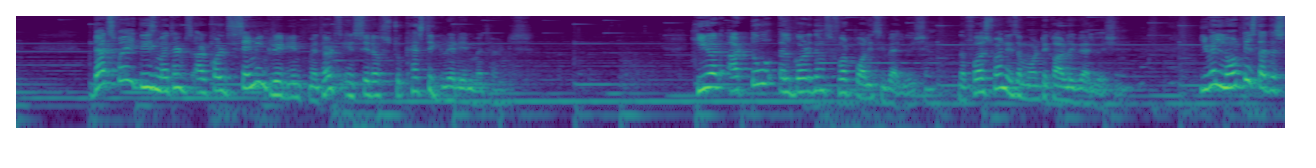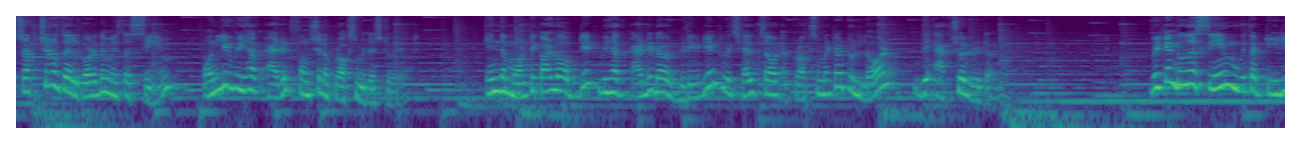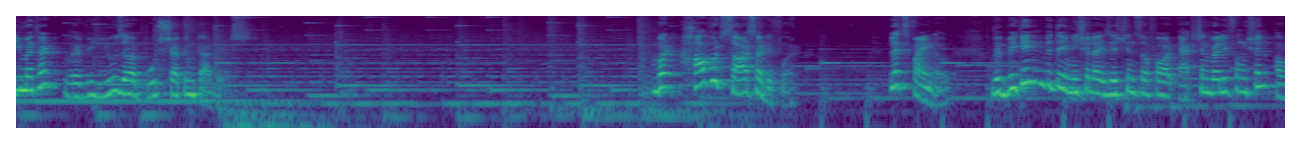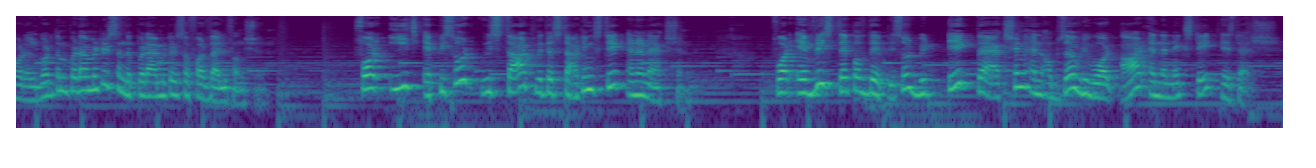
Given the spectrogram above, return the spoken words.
That's why these methods are called semi-gradient methods instead of stochastic gradient methods. Here are two algorithms for policy evaluation. The first one is a Monte Carlo evaluation. You will notice that the structure of the algorithm is the same, only we have added function approximators to it. In the Monte Carlo update, we have added our gradient which helps our approximator to learn the actual return. We can do the same with a TD method where we use our bootstrapping targets. But how would SARSA differ? Let's find out. We begin with the initializations of our action value function, our algorithm parameters, and the parameters of our value function. For each episode, we start with a starting state and an action. For every step of the episode, we take the action and observe reward R and the next state S dash.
